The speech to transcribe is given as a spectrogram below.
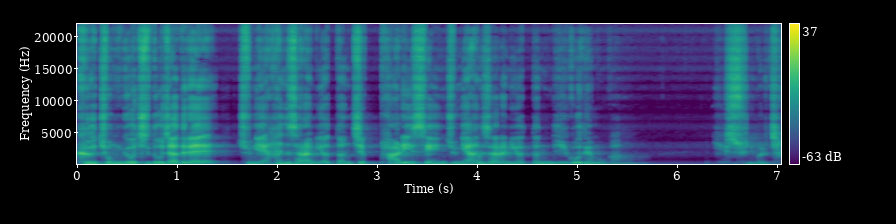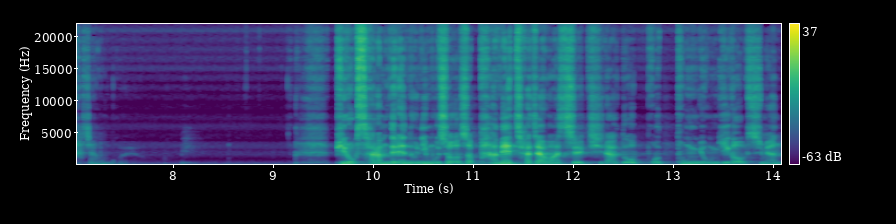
그 종교 지도자들의 중에 한 사람이었던 즉 바리새인 중에 한 사람이었던 니고데모가 예수님을 찾아온 거예요. 비록 사람들의 눈이 무서워서 밤에 찾아왔을지라도 보통 용기가 없으면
